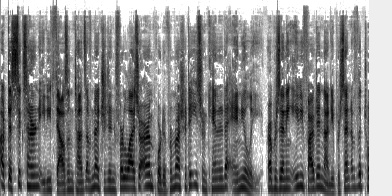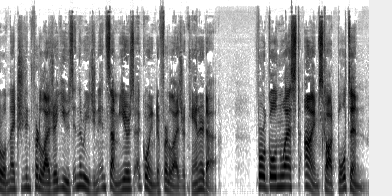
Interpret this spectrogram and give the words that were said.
Up to 680,000 tons of nitrogen fertilizer are imported from Russia to eastern Canada annually, representing 85 to 90% of the total nitrogen fertilizer used in the region in some years, according to Fertilizer Canada. For Golden West, I'm Scott Bolton.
